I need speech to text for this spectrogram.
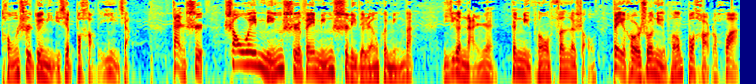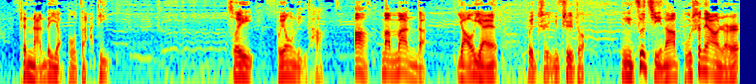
同事对你一些不好的印象，但是稍微明是非、明事理的人会明白。一个男人跟女朋友分了手，背后说女朋友不好的话，这男的也不咋地，所以不用理他啊。慢慢的，谣言会止于智者。你自己呢，不是那样人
